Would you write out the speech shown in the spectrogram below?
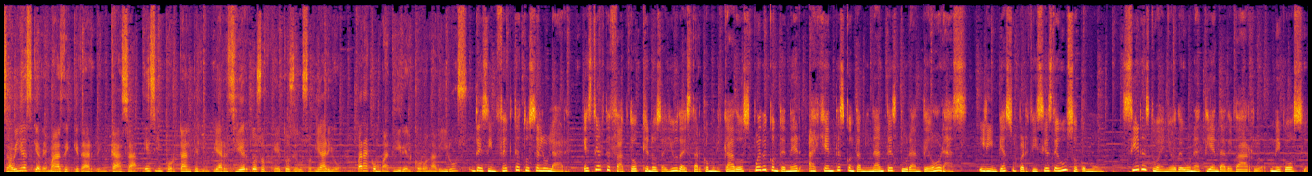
¿Sabías que además de quedarte en casa, es importante limpiar ciertos objetos de uso diario para combatir el coronavirus? Desinfecta tu celular. Este artefacto que nos ayuda a estar comunicados puede contener agentes contaminantes durante horas. Limpia superficies de uso común. Si eres dueño de una tienda de barrio, negocio,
